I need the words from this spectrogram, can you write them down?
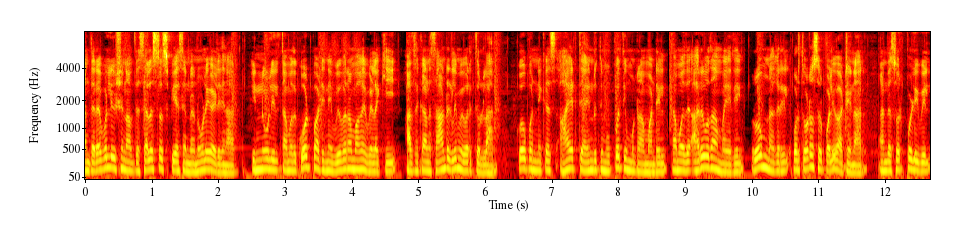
அந்த revolution of the celestial space என்ற நூலை எழுதினார். இந்நூலில் தமது கோட்பாட்டினை விவரமாக விளக்கி அதற்கான சான்றுகளையும் விவரித்துள்ளார். கோபர்னிக்கஸ் ஆயிரத்தி ஐநூற்றி முப்பத்தி மூன்றாம் ஆண்டில் தமது அறுபதாம் வயதில் ரோம் நகரில் ஒரு தொடர் சொற்பொழிவு ஆற்றினார். அந்த சொற்பொழிவில்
